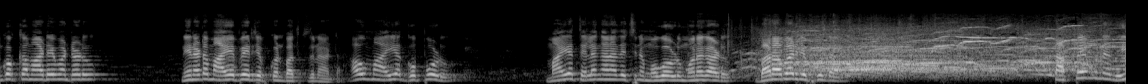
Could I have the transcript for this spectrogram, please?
ఇంకొక మాట ఏమంటాడు? నేనట మా అయ్య పేరు చెప్పుకొని బతుకుతున్నా అంట. అవు మా అయ్య గొప్పోడు. మా అయ్య తెలంగాణ తెచ్చిన మొగోడు మునగాడు. బరాబర్ చెప్పుకుంటా. తప్పేమున్నది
